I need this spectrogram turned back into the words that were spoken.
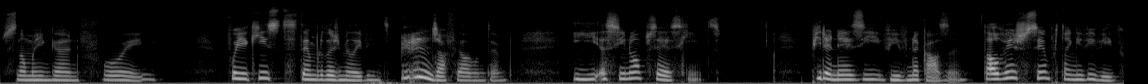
se não me engano, foi. Foi a 15 de setembro de 2020. já foi há algum tempo. E a sinopse é a seguinte: Piranesi vive na casa. Talvez sempre tenha vivido.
